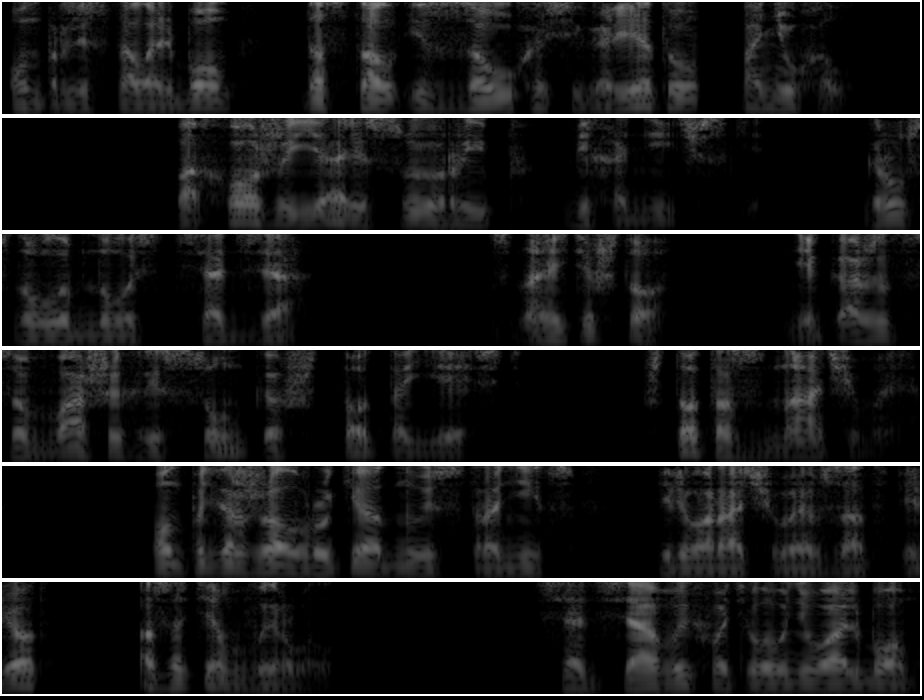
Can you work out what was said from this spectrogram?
Он пролистал альбом, достал из-за уха сигарету, понюхал. Похоже, я рисую рыб механически. Грустно улыбнулась Цядзя. Знаете что? Мне кажется, в ваших рисунках что-то есть, что-то значимое. Он подержал в руке одну из страниц, переворачивая взад-вперед, а затем вырвал. Сядься выхватила у него альбом.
